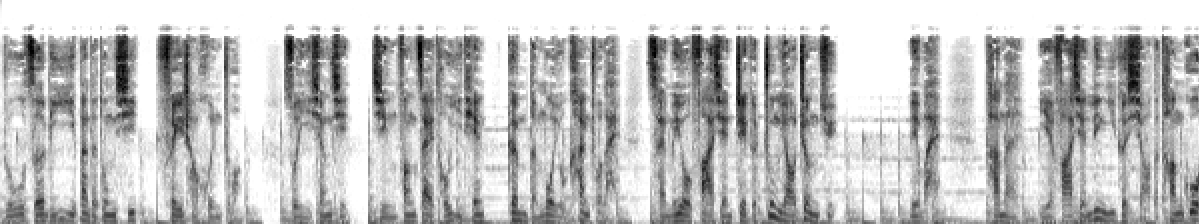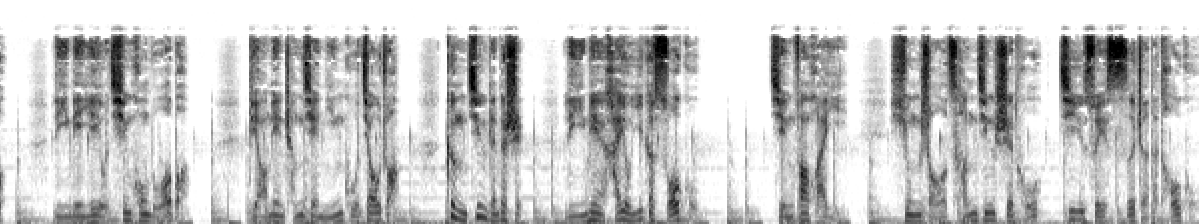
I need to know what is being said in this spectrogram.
如啫喱一般的东西，非常浑浊，所以相信警方在头一天根本没有看出来，才没有发现这个重要证据。另外，他们也发现另一个小的汤锅，里面也有青红萝卜，表面呈现凝固胶状。更惊人的是，里面还有一个锁骨。警方怀疑。凶手曾经试图击碎死者的头骨，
